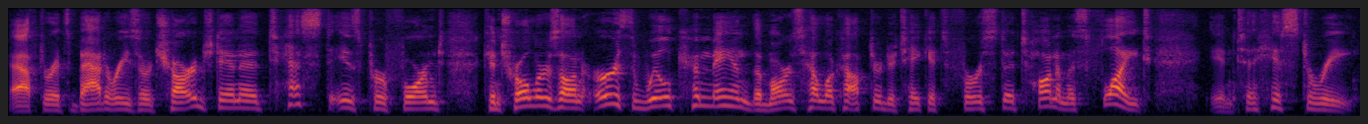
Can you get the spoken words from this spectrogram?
After its batteries are charged and a test is performed, controllers on Earth will command the Mars helicopter to take its first autonomous flight into history.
